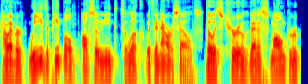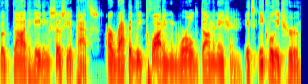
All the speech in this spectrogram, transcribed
However, we, the people, also need to look within ourselves. Though it's true that a small group of God hating sociopaths are rapidly plotting world domination, it's equally true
